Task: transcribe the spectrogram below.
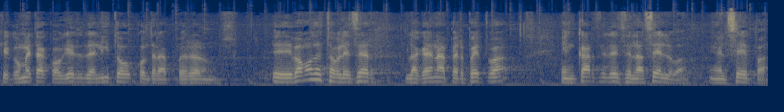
que cometa cualquier delito contra peruanos. Eh, vamos a establecer la cadena perpetua en cárceles en la selva, en el CEPA,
